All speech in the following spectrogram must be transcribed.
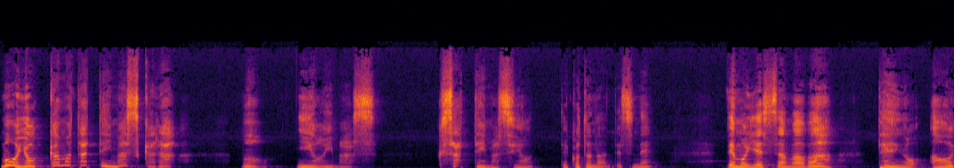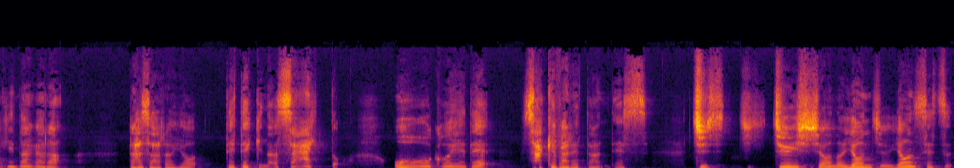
もう4日も経っていますからもう匂います。腐っていますよ。ってことなんですね。でもイエス様は天を仰ぎながらラザロよ出てきなさいと大声で叫ばれたんです。11章の44節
